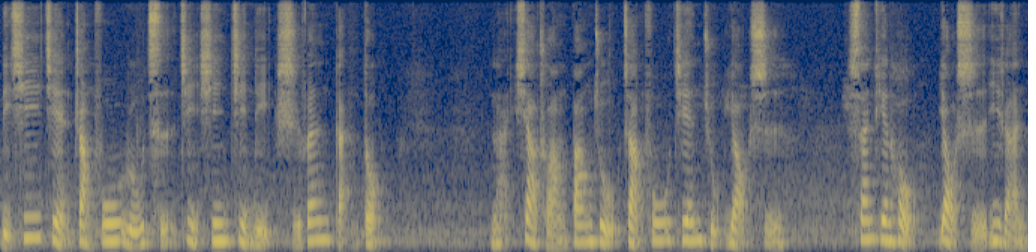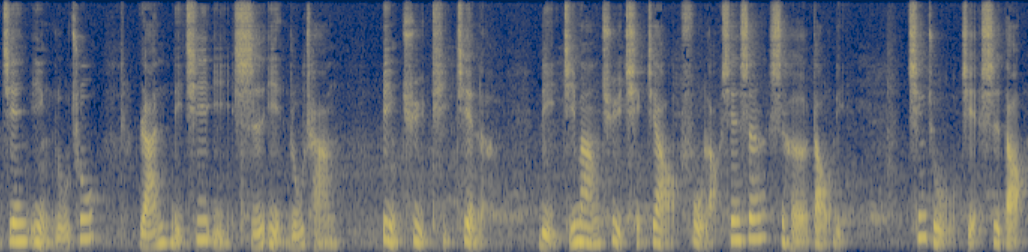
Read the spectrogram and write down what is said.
李七见丈夫如此尽心尽力，十分感动，乃下床帮助丈夫煎煮药石。三天后，药石依然坚硬如初。然李妻已食饮如常，并去体健了。李急忙去请教父老先生是何道理。清主解释道：“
